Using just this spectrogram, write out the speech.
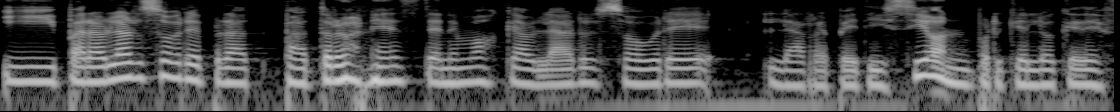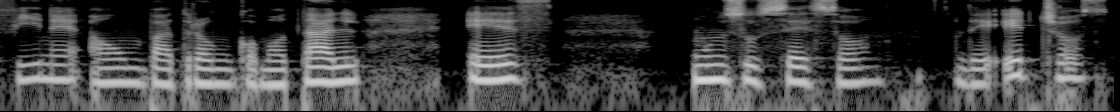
Y para hablar sobre patrones tenemos que hablar sobre la repetición, porque lo que define a un patrón como tal es un suceso de hechos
